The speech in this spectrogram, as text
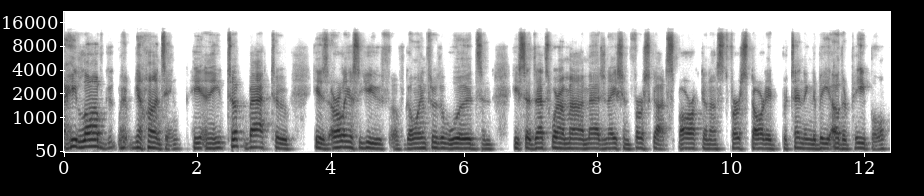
he loved hunting. He and he took back to his earliest youth of going through the woods, and he said that's where my imagination first got sparked, and I first started pretending to be other people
